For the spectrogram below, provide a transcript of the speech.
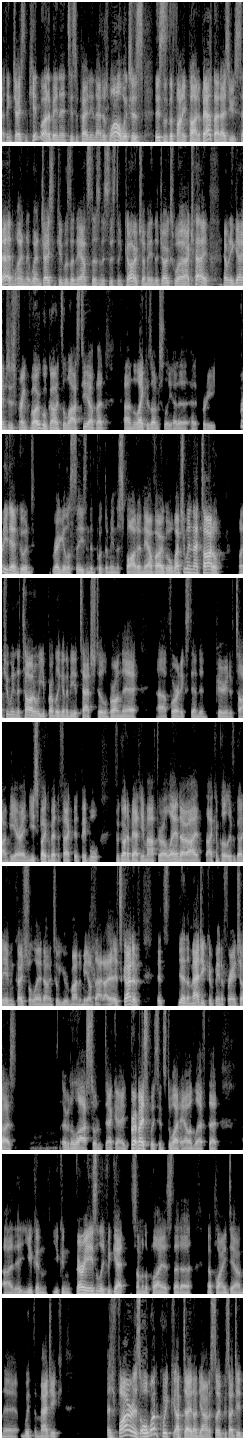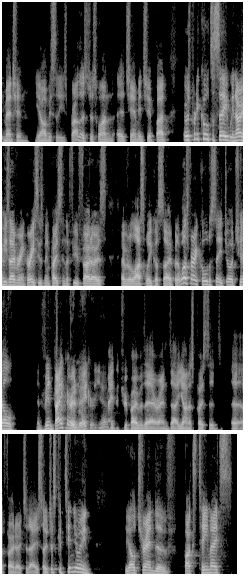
I think Jason Kidd might have been anticipating that as well, which is this is the funny part about that. As you said, when when Jason Kidd was announced as an assistant coach, I mean the jokes were okay. How many games is Frank Vogel going to last year? But um, the Lakers obviously had a had a pretty pretty damn good regular season to put them in the spot. And now Vogel, once you win that title, once you win the title, you're probably going to be attached to LeBron there uh, for an extended period of time here. And you spoke about the fact that people forgot about him after Orlando. I, I completely forgot he even coached Orlando until you reminded me of that. I, it's kind of it's yeah the magic of being a franchise over the last sort of decade, basically since Dwight Howard left. That uh, you can you can very easily forget some of the players that are, are playing down there with the Magic as far as, or one quick update on Giannis, though, because I did mention, you know, obviously his brother's just won a championship, but it was pretty cool to see. We know he's over in Greece. He's been posting a few photos over the last week or so, but it was very cool to see George Hill and Vin Baker Vin and Baker yeah. made the trip over there, and uh, Giannis posted a, a photo today. So just continuing the old trend of Bucks teammates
